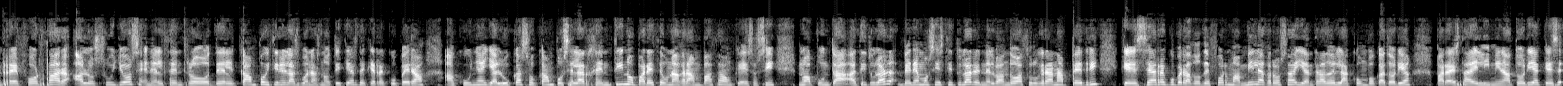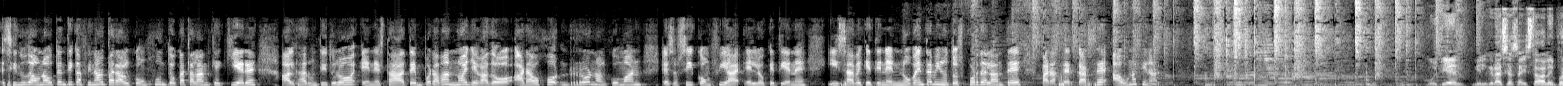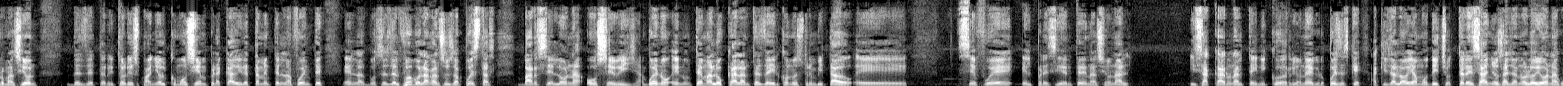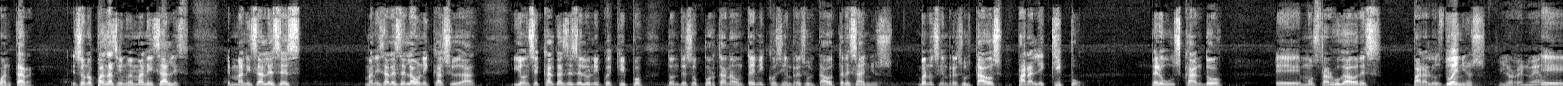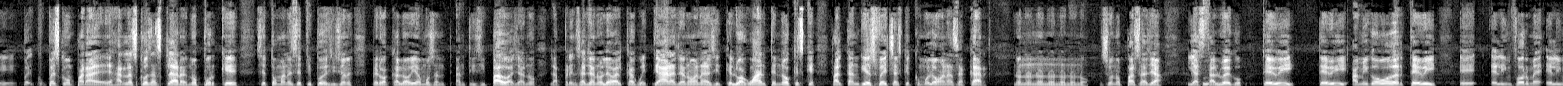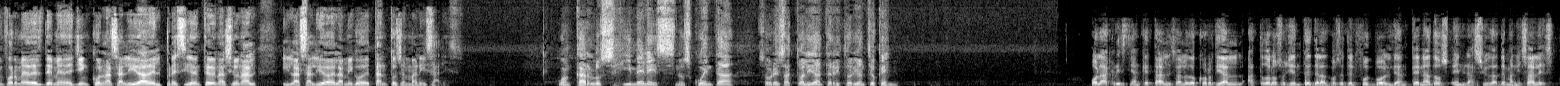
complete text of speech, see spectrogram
reforzar a los suyos en el centro del campo y tiene las buenas noticias de que recupera a Cuña y a Lucas Ocampos. El argentino parece una gran baza, aunque eso sí, no apunta a titular. Veremos si es titular en el bando azulgrana Pedri, que se ha recuperado de forma milagrosa y ha entrado en la convocatoria para esta eliminatoria, que es sin duda una auténtica final para el conjunto catalán que quiere alzar un título en esta temporada temporada. No ha llegado Araujo. Ronald Kuman, eso sí, confía en lo que tiene y sabe que tiene 90 minutos por delante para acercarse a una final. Muy bien, mil gracias. Ahí estaba la información desde territorio español, como siempre, acá directamente en la fuente, en las voces del fútbol. Hagan sus apuestas, Barcelona o Sevilla. Bueno, en un tema local, antes de ir con nuestro invitado, eh, se fue el presidente de Nacional y sacaron al técnico de Río Negro. Pues es que aquí ya lo habíamos dicho, tres años allá no lo iban a aguantar. Eso no pasa sino en Manizales. En Manizales es, Manizales es la única ciudad y Once Caldas es el único equipo donde soportan a un técnico sin resultado tres años. Bueno, sin resultados para el equipo, pero buscando eh, mostrar jugadores para los dueños. Y lo renuevan. Eh, pues, pues, como para dejar las cosas claras, ¿no? ¿Por qué se toman ese tipo de decisiones? Pero acá lo habíamos anticipado, allá no, la prensa ya no le va a alcahuetear, allá no van a decir que lo aguanten, ¿no? Que es que faltan 10 fechas, que cómo lo van a sacar. No, no, no, no, no, no, no. Eso no pasa allá. Y hasta luego. Te vi, te vi, amigo Boder, te vi. Eh, el informe, el informe desde Medellín con la salida del presidente de Nacional y la salida del amigo de tantos en Manizales. Juan Carlos Jiménez nos cuenta sobre esa actualidad en territorio antioqueño. Hola Cristian, ¿qué tal? Saludo cordial a todos los oyentes de las voces del fútbol de Antena 2 en la ciudad de Manizales.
